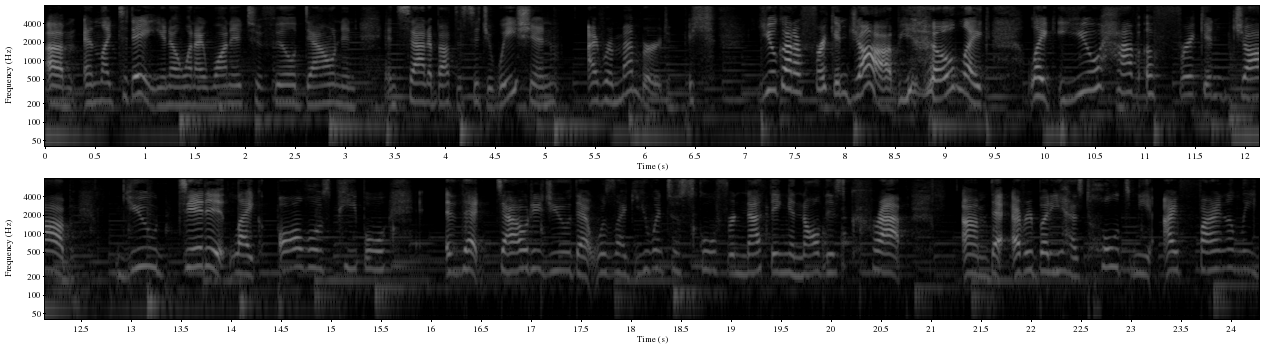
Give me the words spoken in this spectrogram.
Um, and like today, you know, when I wanted to feel down and, and sad about the situation, I remembered you got a freaking job, you know? Like like you have a freaking job. You did it like all those people that doubted you that was like you went to school for nothing and all this crap um, that everybody has told me, I finally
